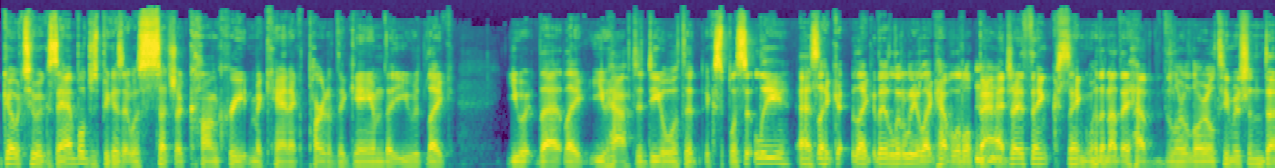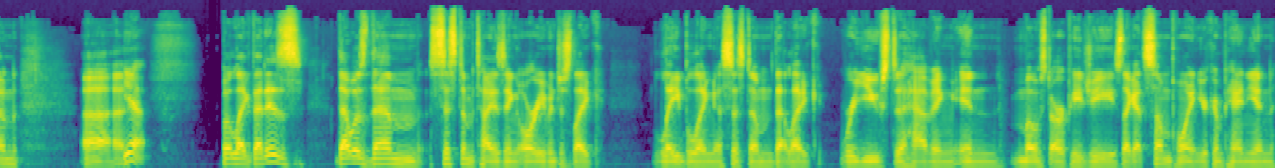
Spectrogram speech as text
go-to example just because it was such a concrete mechanic part of the game that you would like you that like you have to deal with it explicitly as like like they literally like have a little Mhm. badge i think saying whether or not they have their loyalty mission done uh yeah. but like that is that was them systematizing or even just like labeling a system that like we're used to having in most RPGs. Like at some point your companion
